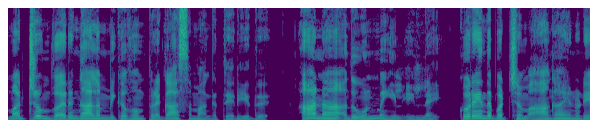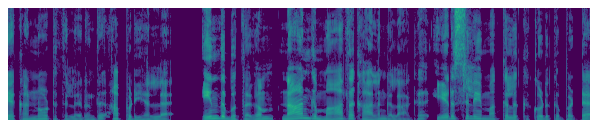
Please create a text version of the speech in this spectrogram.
மற்றும் வருங்காலம் மிகவும் பிரகாசமாக தெரியுது. ஆனா அது உண்மையில் இல்லை. குறைந்தபட்சம் ஆகாயனுடைய கண்ணோட்டத்திலிருந்து அப்படியல்ல இந்த புத்தகம் நான்கு மாத காலங்களாக எருசலே மக்களுக்கு கொடுக்கப்பட்ட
